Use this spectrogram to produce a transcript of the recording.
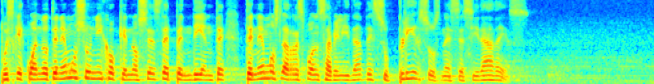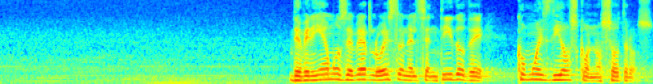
Pues que cuando tenemos un hijo que nos es dependiente, tenemos la responsabilidad de suplir sus necesidades. Deberíamos de verlo esto en el sentido de cómo es Dios con nosotros.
